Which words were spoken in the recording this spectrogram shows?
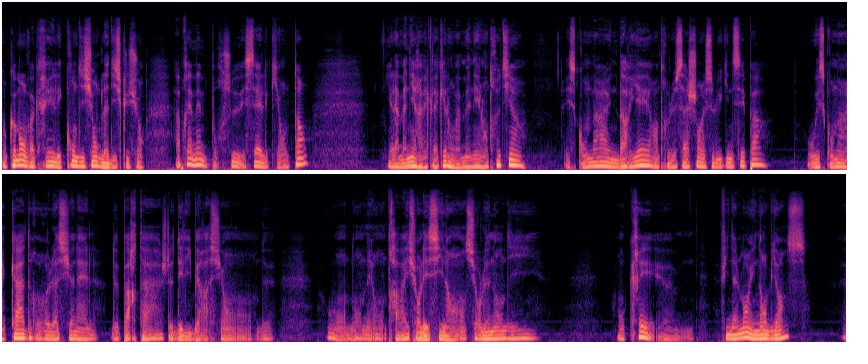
Donc comment on va créer les conditions de la discussion? Après, même pour ceux et celles qui ont le temps, il y a la manière avec laquelle on va mener l'entretien. Est-ce qu'on a une barrière entre le sachant et celui qui ne sait pas? Ou est-ce qu'on a un cadre relationnel de partage, de délibération, de, où on, travaille sur les silences, sur le non-dit? On crée euh, finalement une ambiance euh,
